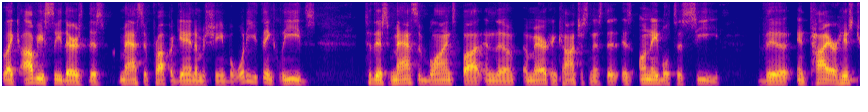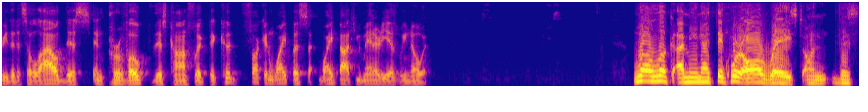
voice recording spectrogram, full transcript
like obviously there's this massive propaganda machine, but what do you think leads to this massive blind spot in the American consciousness that is unable to see the entire history that it's allowed this and provoked this conflict that could fucking wipe us wipe out humanity as we know it. Well, look, I mean, I think we're all raised on this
